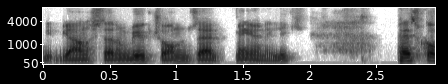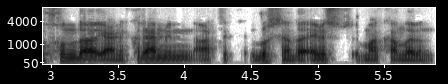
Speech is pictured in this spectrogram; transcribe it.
yanlışların büyük çoğunu düzeltmeye yönelik. Peskov'un da yani Kremlin'in artık Rusya'da en üst makamların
